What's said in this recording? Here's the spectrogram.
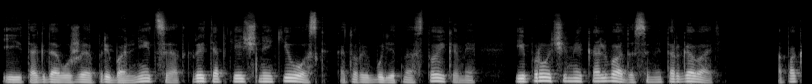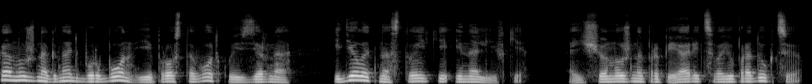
И тогда уже при больнице открыть аптечный киоск, который будет настойками и прочими кальвадосами торговать. А пока нужно гнать бурбон и просто водку из зерна – и делать настойки и наливки. А еще нужно пропиарить свою продукцию.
